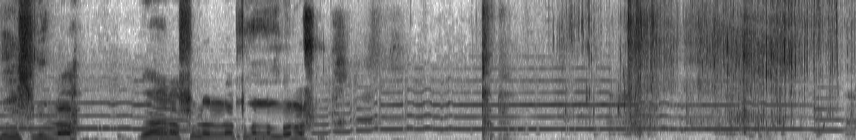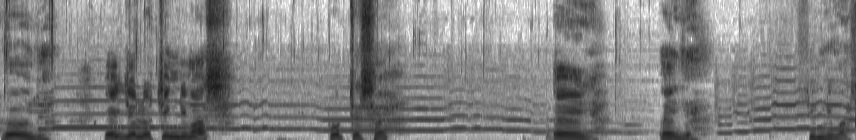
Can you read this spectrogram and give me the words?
বিসমিল্লাহ। ইয়া রাসূলুল্লাহ তোমার ওই যে, এই যে হলো চিংড়ি মাছ পড়তেছে। এই এই যে চিংড়ি মাছ।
